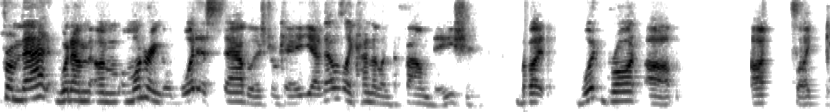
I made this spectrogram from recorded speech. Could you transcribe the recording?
from that, what I'm, I'm wondering, what established? Okay, yeah, that was like kind of like the foundation. But what brought up like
